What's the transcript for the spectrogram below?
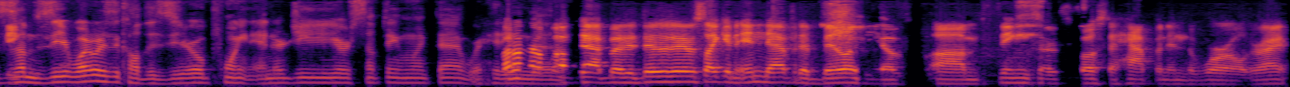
some zero. What was it called? The zero point energy or something like that. We're hitting. I don't know the, about that, but there's like an inevitability of um, things are supposed to happen in the world, right?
